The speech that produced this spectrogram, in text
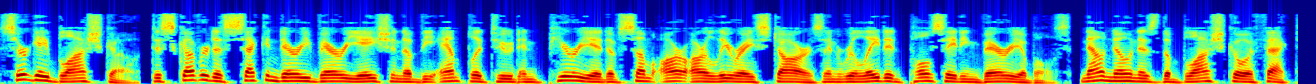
Sergei Blazhko, discovered a secondary variation of the amplitude and period of some RR Lyrae stars and related pulsating variables, now known as the Blazhko effect.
